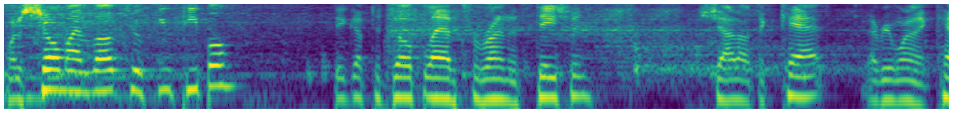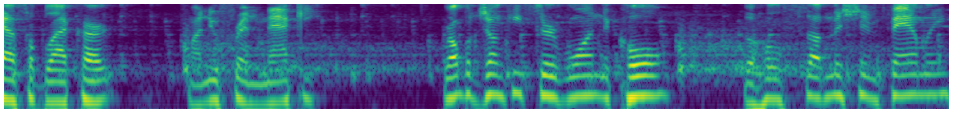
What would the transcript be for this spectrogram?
Want to show my love to a few people. Big up to Dope Labs for running the station. Shout out to Kat, everyone at Castle Blackheart, my new friend Mackie, Rumble Junkie, Serve One, Nicole, the whole Submission family,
